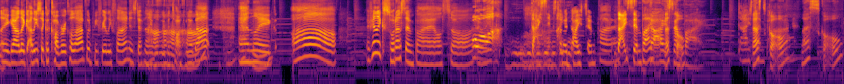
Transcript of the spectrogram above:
Like yeah, like at least like a cover collab would be really fun is definitely what we've been Uh-huh, talking uh-huh. about. And Mhm. like ah I feel like Sora Senpai also. I Oh. like Dai senpai. Dai Senpai. Dai Senpai. Dai Let's go. Senpai. Let's go. Let's go.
